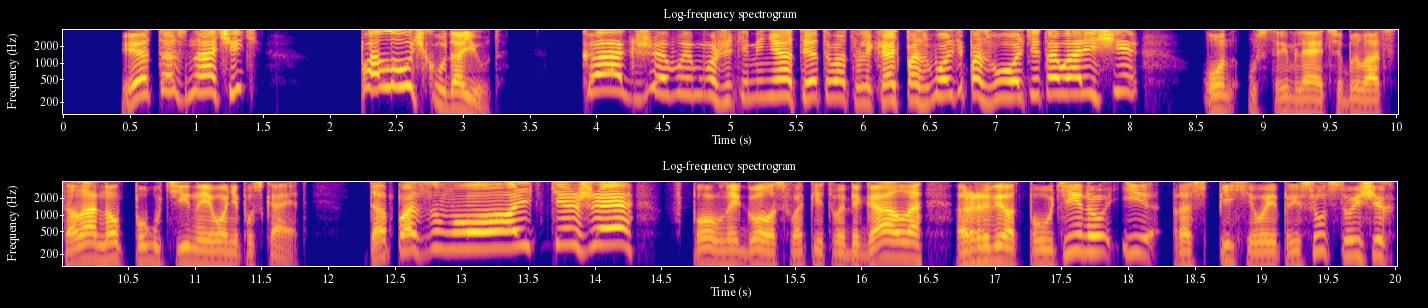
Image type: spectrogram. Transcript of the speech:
— это значит, получку дают. Как же вы можете меня от этого отвлекать? Позвольте, позвольте, товарищи! Он устремляется было от стола, но паутина его не пускает. «Да позвольте же!» — в полный голос вопит Вабигалла, рвет паутину и, распихивая присутствующих,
